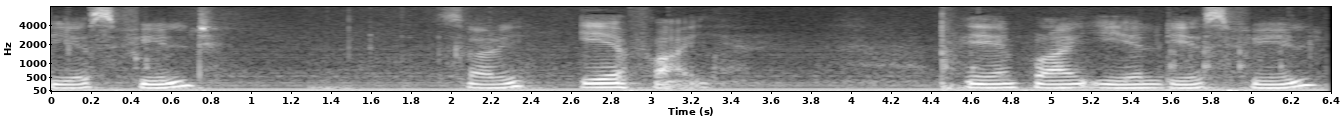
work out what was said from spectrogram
T S field sorry F I F I E L T S field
